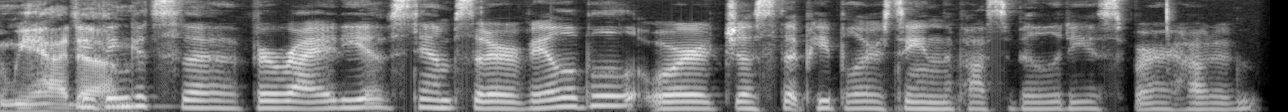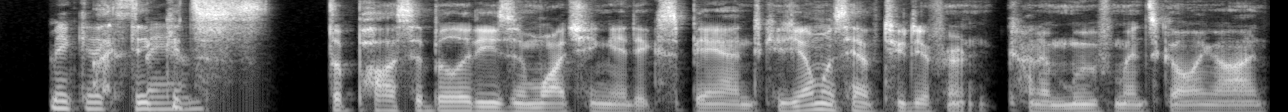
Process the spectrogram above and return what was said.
we had. Do you um, think it's the variety of stamps that are available, or just that people are seeing the possibilities for how to make it expand? I think it's the possibilities and watching it expand because you almost have two different kind of movements going on.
